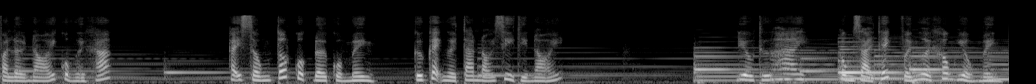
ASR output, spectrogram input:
và lời nói của người khác. Hãy sống tốt cuộc đời của mình, cứ kệ người ta nói gì thì nói. Điều thứ hai, không giải thích với người không hiểu mình.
